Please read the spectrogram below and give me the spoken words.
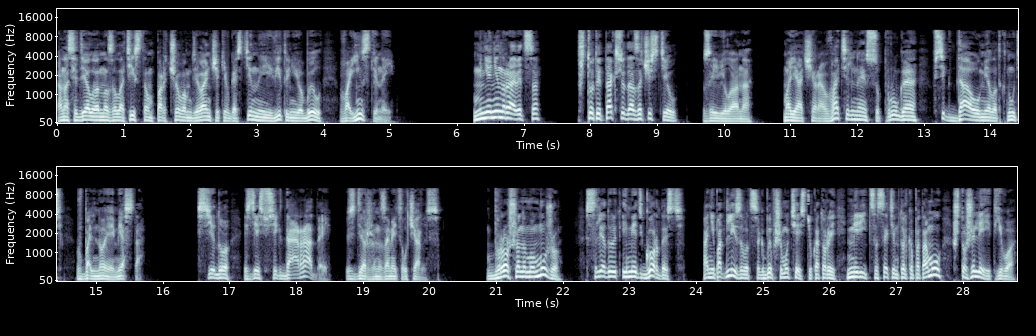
Она сидела на золотистом парчевом диванчике в гостиной, и вид у нее был воинственный. «Мне не нравится, что ты так сюда зачастил», — заявила она. Моя очаровательная супруга всегда умела ткнуть в больное место. «Сиду здесь всегда рады», — сдержанно заметил Чарльз. «Брошенному мужу следует иметь гордость, а не подлизываться к бывшему тестю, который мирится с этим только потому, что жалеет его».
